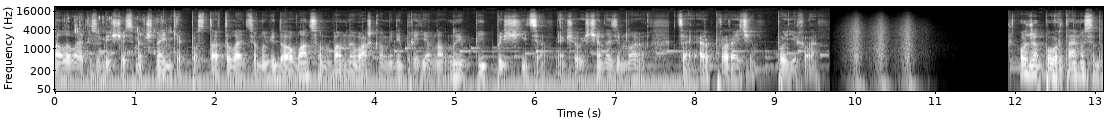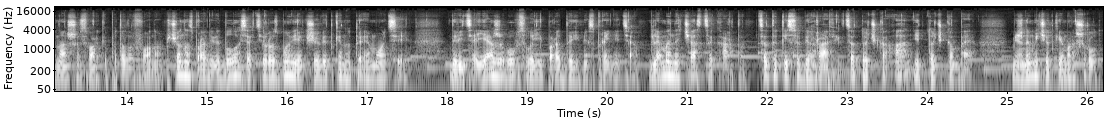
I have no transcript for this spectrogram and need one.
наливайте собі щось смачненьке, поставте лайк цьому відео авансом, вам не важко, мені приємно. Ну і підпишіться, якщо ви ще не зі мною. Це Р про речі. Поїхали. Отже, повертаємося до нашої сварки по телефону. Що насправді відбулося в цій розмові, якщо відкинути емоції? Дивіться, я живу в своїй парадигмі сприйняття. Для мене час це карта, це такий собі графік, це точка А і точка Б. Між ними чіткий маршрут.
